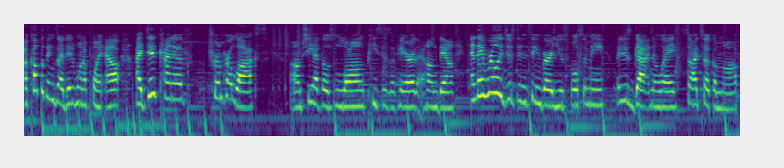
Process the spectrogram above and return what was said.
A couple things I did want to point out. I did kind of trim her locks um, she had those long pieces of hair that hung down and they really just didn't seem very useful to me. They just got in the way. So I took them off,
